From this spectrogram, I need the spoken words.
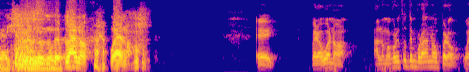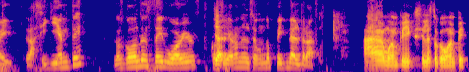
De plano. Bueno. Ey, pero bueno, a lo mejor esta temporada no, pero, güey, la siguiente, los Golden State Warriors Ya. consiguieron el segundo pick del draft. Ah, buen pick. Sí les tocó buen pick.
